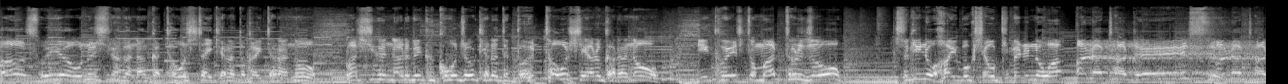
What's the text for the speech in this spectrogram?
ああそういやお主らがなんか倒したいキャラとかいたらの。わしがなるべく工場キャラでぶっ倒してやるからの。リクエスト待っとるぞ。次の敗北者を決めるのはあなたです。あなた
